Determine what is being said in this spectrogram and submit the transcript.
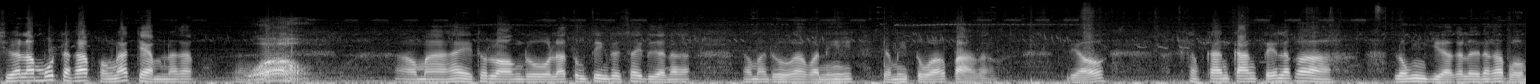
เชื้อละมุดนะครับ ของน้าแจ่มนะครับว้าวเอามาให้ทดลองดูแล้วตุ้งติ้งด้วยไส้เดือนนะครับเรามาดูว่าวันนี้จะมีตัวหรือเปล่าครับเดี๋ยวทำการกางเต็นท์แล้วก็ลงเหยื่อกันเลยนะครับผม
